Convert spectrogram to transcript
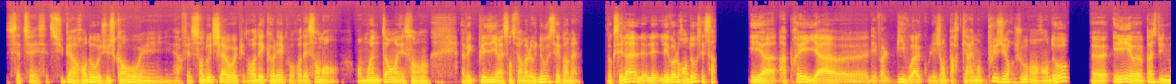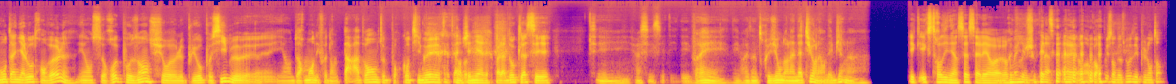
cette, cette super rando jusqu'en haut et d'avoir fait le sandwich là-haut et puis de redécoller pour redescendre en, en, moins de temps et sans avec plaisir et sans se faire mal aux genoux c'est pas mal donc c'est là les, les, vols rando c'est ça et après il y a des vols bivouac où les gens partent carrément plusieurs jours en rando euh, et euh, passe d'une montagne à l'autre en vol et en se reposant sur le plus haut possible euh, et en dormant des fois dans le parapente pour continuer. Etc. Génial. Voilà, donc là c'est des, vrais des vraies intrusions dans la nature. Là, on est bien là. Extraordinaire, ça, ça a l'air vraiment chouette. encore plus en osmose et plus longtemps.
